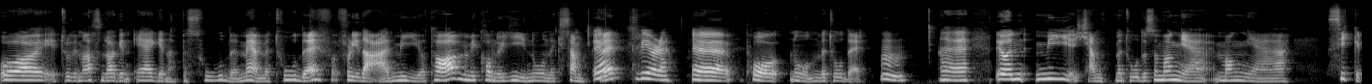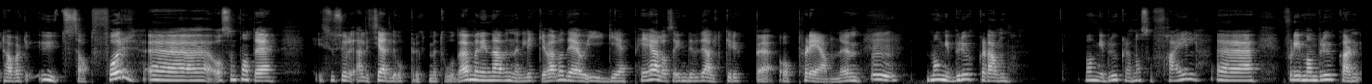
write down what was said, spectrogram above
og jeg tror vi må nesten lage en egen episode med metoder, fordi det er mye å ta av, men vi kan jo gi noen Ja, eksempler vi gjør det. eh, på noen metoder. Mm. Eh, det er jo en mye kjent metode som mange, mange sikkert har vært utsatt for, eh, og som på en måte jeg synes jo er litt kjedelig oppbrukt metode, men jeg nevner den likevel, og det er jo IGP, altså individuelt gruppe og plenum. Mange bruker den mange bruker den også feil, eh, fordi man bruker den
